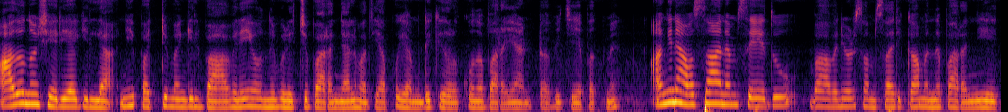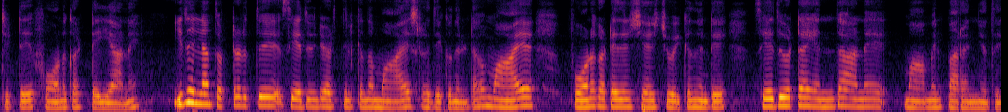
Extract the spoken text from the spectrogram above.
അതൊന്നും ശരിയാകില്ല. നീ പറ്റുമെങ്കിൽ ഭാവനയെ ഒന്ന് വിളിച്ച് പറഞ്ഞാൽ മതി. അപ്പോൾ എം ഡി കേൾക്കുമെന്ന് പറയാൻ കേട്ടോ വിജയപത്മൻ. അങ്ങനെ അവസാനം സേതു ഭാവനയോട് സംസാരിക്കാമെന്ന് പറഞ്ഞ് ഏറ്റിട്ട് ഫോൺ കട്ട് ചെയ്യാണ്. ഇതെല്ലാം തൊട്ടടുത്ത് സേതുവിന്റെ അടുത്ത് നിൽക്കുന്ന മായ ശ്രദ്ധിക്കുന്നുണ്ട്. അപ്പോൾ മായ ഫോൺ കട്ട് ചെയ്തതിന് ശേഷം ചോദിക്കുന്നുണ്ട് സേതുവേട്ട എന്താണ് മാമൻ പറഞ്ഞത്?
